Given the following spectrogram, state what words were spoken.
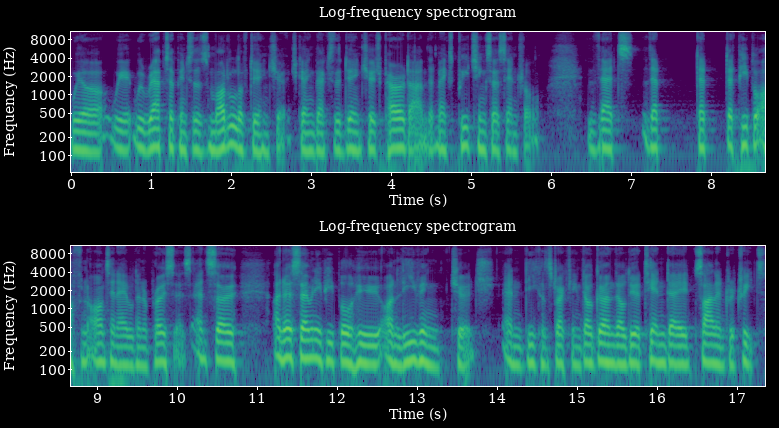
we are, we we're wrapped up into this model of doing church, going back to the doing church paradigm that makes preaching so central, that that that that people often aren't enabled in a process. And so I know so many people who on leaving church and deconstructing, they'll go and they'll do a 10 day silent retreat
